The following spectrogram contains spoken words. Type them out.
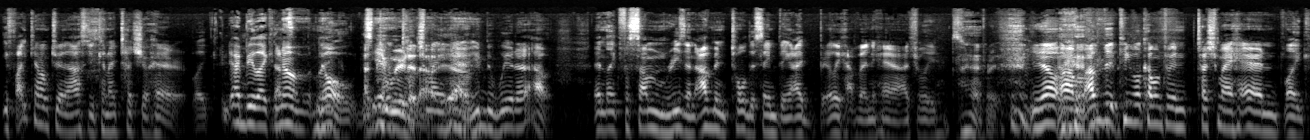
if I came up to you and asked you, can I touch your hair? Like, I'd be like, no, like, no, I'd you be weirded touch out. My yeah. hair. You'd be weirded out. And like for some reason, I've been told the same thing. I barely have any hair actually. Pretty- you know, um, I've been, people come up to me and touch my hair, and like,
